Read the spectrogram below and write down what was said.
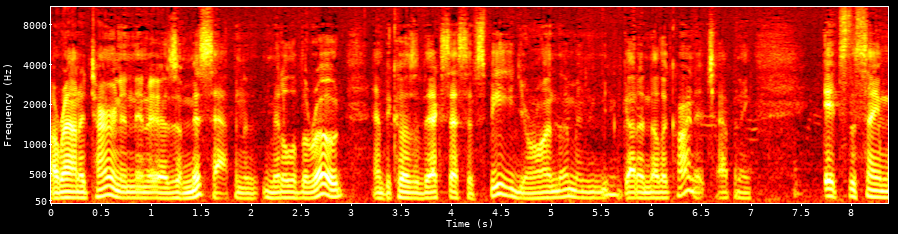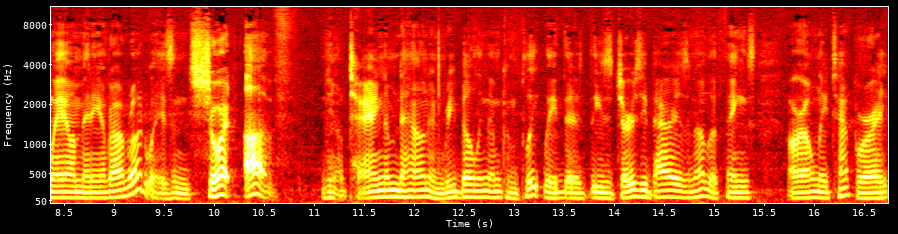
around a turn and then there's a mishap in the middle of the road, and because of the excessive speed, you're on them and you've got another carnage happening. It's the same way on many of our roadways, and short of you know tearing them down and rebuilding them completely, these Jersey barriers and other things are only temporary,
